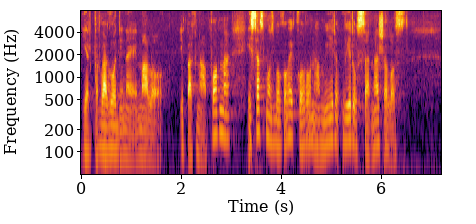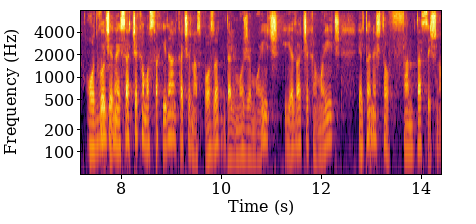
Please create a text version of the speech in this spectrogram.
jer prva godina je malo ipak naporna i sad smo zbog ove korona virusa, nažalost, odgođena i sad čekamo svaki dan kad će nas pozvati da li možemo ići i jedva čekamo ići, jer to je nešto fantastično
